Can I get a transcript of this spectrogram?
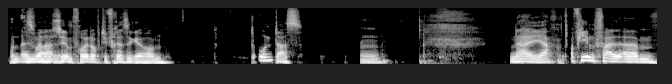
Und Das irgendwann hast du ihrem Freund auf die Fresse gehauen. Und das. Naja, auf jeden Fall ähm,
